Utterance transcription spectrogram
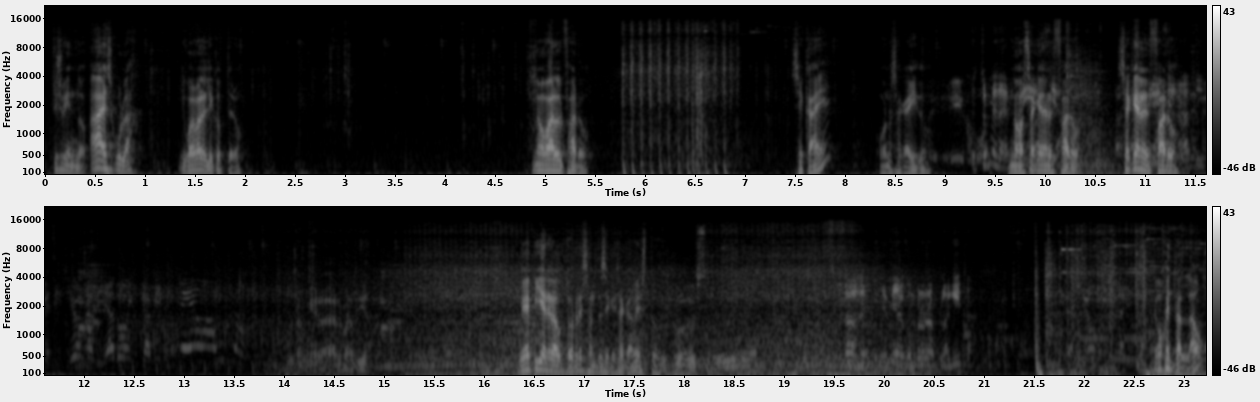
Estoy subiendo. Ah, es Gulag. Igual va el helicóptero. No va al faro. ¿Se cae? ¿O no se ha caído? Esto me da No, se ha quedado en el faro. Se ha quedado en el faro. Puta mierda de arma, tío. Voy a pillar el autorres antes de que se acabe esto. Vehículo destruido. Dale, yo me voy a comprar una plaquita. ¿Tengo gente al lado?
